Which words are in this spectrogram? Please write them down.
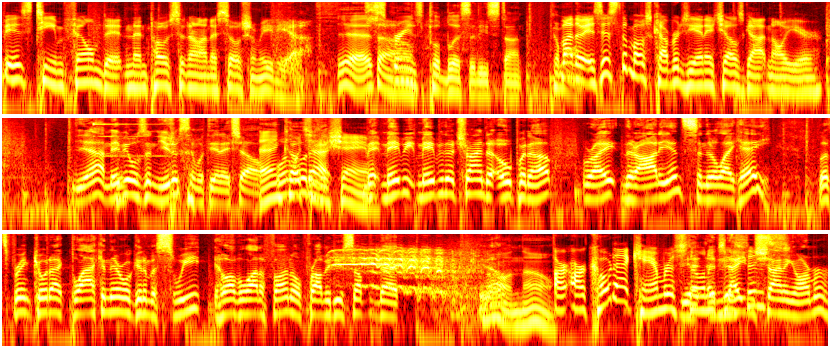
his team filmed it and then posted it on his social media. Yeah, it So- screams publicity stunt. Come By on. the way, is this the most coverage the NHL's gotten all year? Yeah, maybe it was in unison with the NHL. and Wh- Which is a Kodak. shame. May- Maybe maybe they're trying to open up right their audience, and they're like, "Hey, let's bring Kodak Black in there. We'll get him a suite. He'll have a lot of fun. He'll probably do something that you know, Oh no. Are, are Kodak cameras yeah, still in existence? knight in shining armor.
